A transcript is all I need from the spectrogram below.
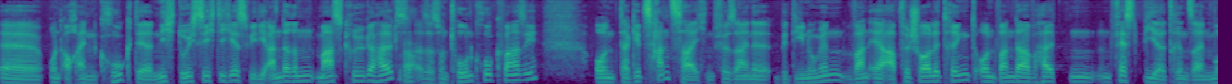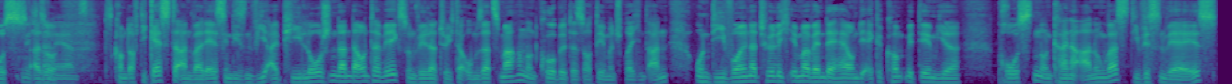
äh, und auch einen Krug, der nicht durchsichtig ist, wie die anderen Maßkrüge halt, also so ein Tonkrug quasi. Und da gibt's Handzeichen für seine Bedienungen, wann er Apfelschorle trinkt und wann da halt ein, Festbier drin sein muss. Nicht also das kommt auf die Gäste an, weil der ist in diesen VIP-Logen dann da unterwegs und will natürlich da Umsatz machen und kurbelt das auch dementsprechend an. Und die wollen natürlich immer, wenn der Herr um die Ecke kommt, mit dem hier prosten und keine Ahnung was, die wissen, wer er ist.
